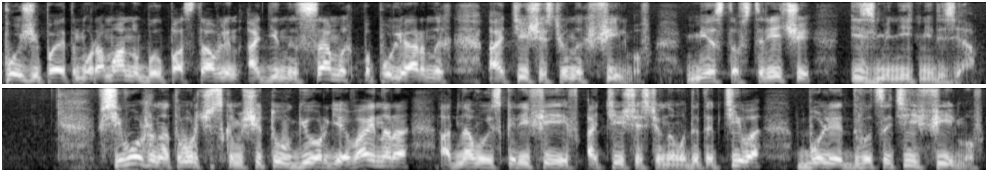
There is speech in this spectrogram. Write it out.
Позже по этому роману был поставлен один из самых популярных отечественных фильмов «Место встречи изменить нельзя». Всего же на творческом счету Георгия Вайнера, одного из корифеев отечественного детектива, более 20 фильмов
